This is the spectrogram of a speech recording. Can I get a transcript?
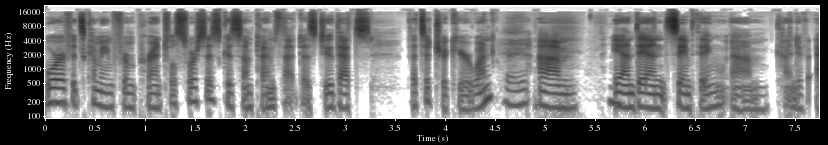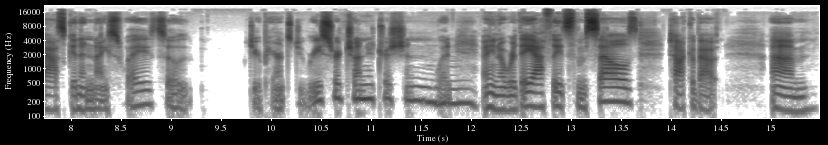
Or if it's coming from parental sources, because sometimes that does too. That's that's a trickier one. Right. Um, Mm. and then same thing, um, kind of ask in a nice way. So, do your parents do research on nutrition? What Mhm. you know, were they athletes themselves? Talk about um,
